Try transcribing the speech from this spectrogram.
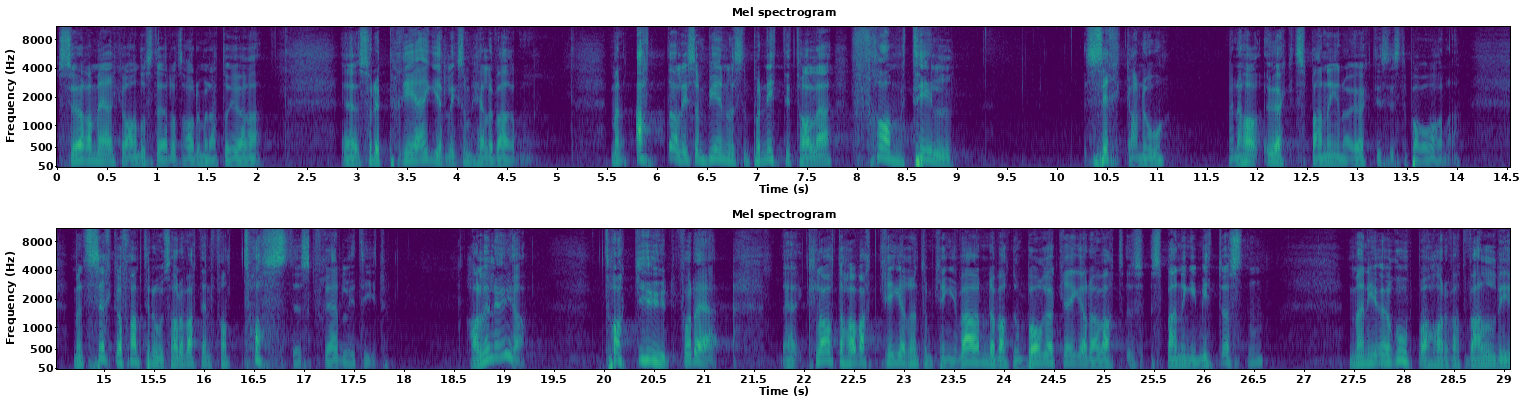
Sør-Amerika og andre steder som hadde med dette å gjøre. Eh, så det preget liksom hele verden. Men etter liksom begynnelsen på 90-tallet, fram til ca. nå Men det har økt, spenningen har økt de siste par årene. Men ca. frem til nå så har det vært en fantastisk fredelig tid. Halleluja! Takk Gud for det. Eh, klart det har vært kriger rundt omkring i verden. Det har vært noen borgerkriger, det har vært spenning i Midtøsten. Men i Europa har det vært veldig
